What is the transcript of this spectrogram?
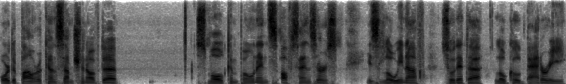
or the power consumption of the small components of sensors is low enough so that a local battery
